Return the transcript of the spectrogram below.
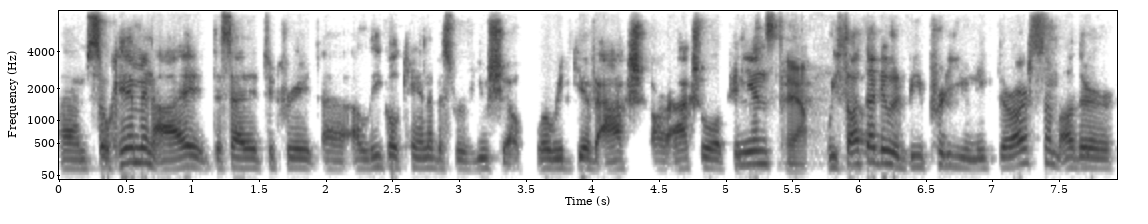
Um, so him and I decided to create a, a legal cannabis review show where we'd give act- our actual opinions Yeah. we thought that it would be pretty unique. There are some other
